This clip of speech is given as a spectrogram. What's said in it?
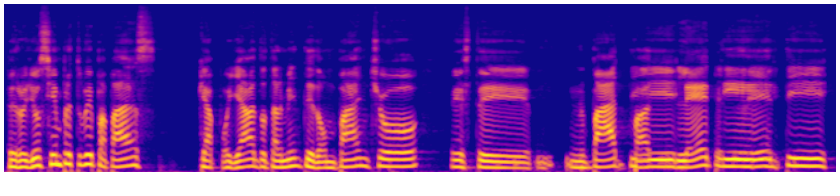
Pero yo siempre tuve papás que apoyaban totalmente. Don Pancho, este, Patti, Pati, Leti. Leti,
